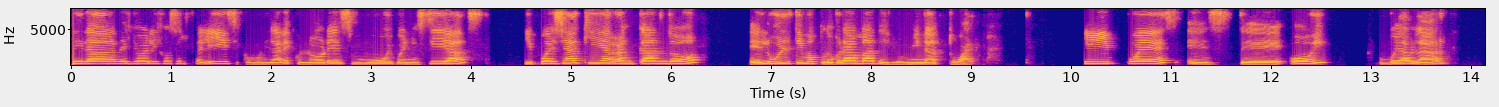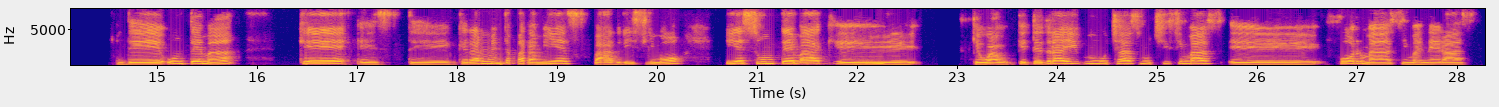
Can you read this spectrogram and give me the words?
Comunidad de Yo elijo ser feliz y comunidad de colores, muy buenos días. Y pues ya aquí arrancando el último programa de Ilumina tu alma. Y pues este hoy voy a hablar de un tema que este que realmente para mí es padrísimo y es un tema que que wow, que te trae muchas muchísimas eh, formas y maneras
